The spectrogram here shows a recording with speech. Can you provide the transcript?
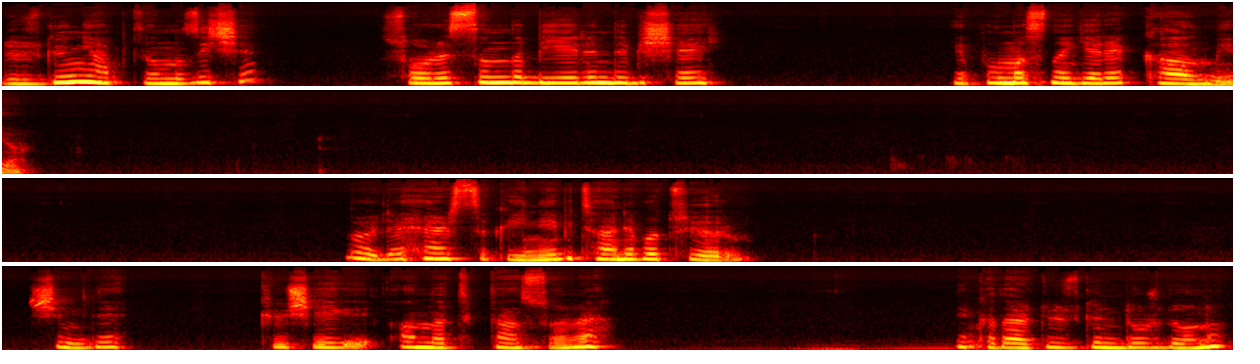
düzgün yaptığımız için sonrasında bir yerinde bir şey yapılmasına gerek kalmıyor. Böyle her sık iğneye bir tane batıyorum. Şimdi köşeyi anlattıktan sonra ne kadar düzgün durduğunu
